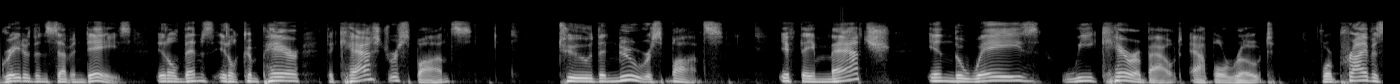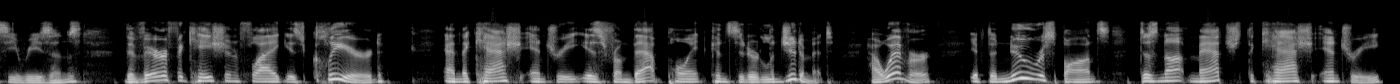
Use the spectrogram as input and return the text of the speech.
greater than seven days. It'll then it'll compare the cached response to the new response. If they match in the ways we care about, Apple wrote, for privacy reasons, the verification flag is cleared and the cache entry is from that point considered legitimate. However, if the new response does not match the cache entry,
